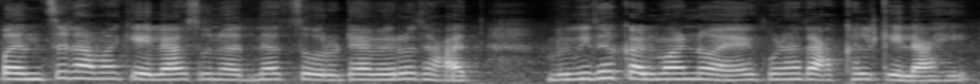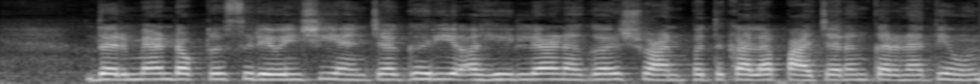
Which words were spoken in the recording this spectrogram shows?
पंचनामा केला असून अज्ञात चोरट्याविरोधात विविध कलमान्वये गुन्हा दाखल केला आहे. दरम्यान डॉक्टर सूर्यवंशी यांच्या घरी अहिल्यानगर श्वान पथकाला पाचारण करण्यात येऊन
